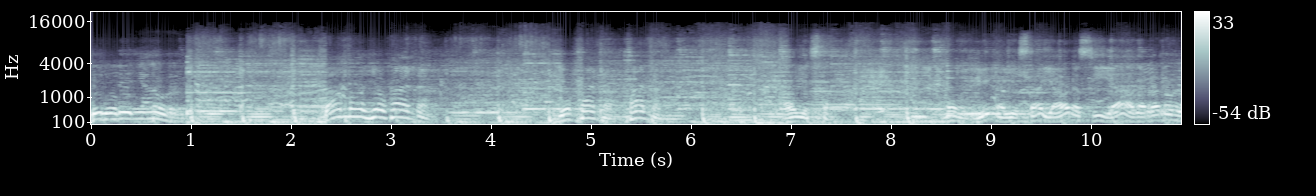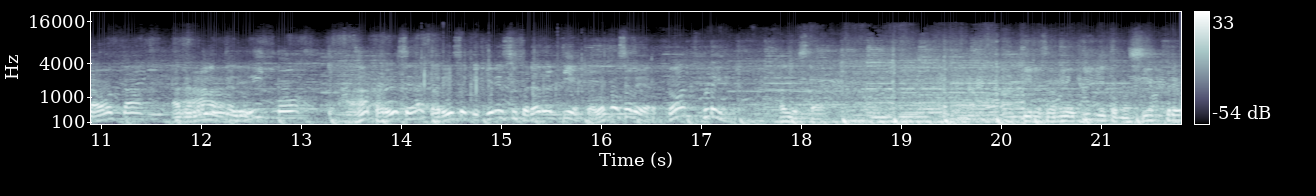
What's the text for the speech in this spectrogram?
de leñador. Vamos, Johanna. Johanna, Hanna. Ahí está. Muy bien, ahí está. Y ahora sí, ya agarraron la onda, agarraron Ah, el ritmo. Ajá, parece, ah, parece que quieren superar el tiempo. Vamos a ver. Don't blink. Ahí está. Tienes a amigo Kiki, como siempre,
